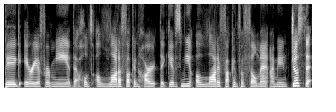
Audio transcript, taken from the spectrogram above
big area for me that holds a lot of fucking heart, that gives me a lot of fucking fulfillment. I mean, just the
